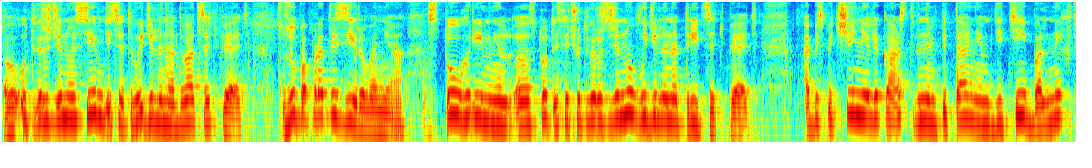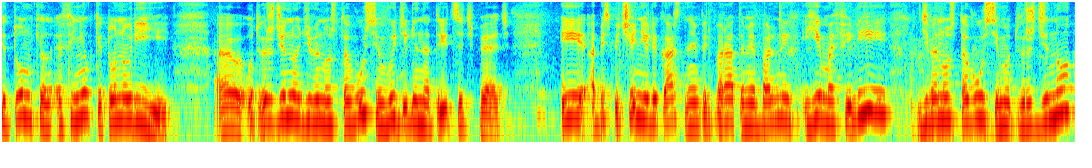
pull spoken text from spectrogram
э, утверждено 70, выделено 25. Зубопротезирование 100 гривен, э, 100 тысяч утверждено, выделено 35. Обеспечение лекарственным питанием детей, больных фенилкетонурией э, утверждено 98, выделено 35. И обеспечение лекарственными препаратами больных гемофилией 98 утверждено,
